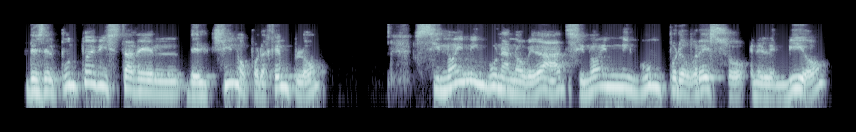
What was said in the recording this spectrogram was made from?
Desde el punto de vista del, del chino, por ejemplo, si no hay ninguna novedad, si no hay ningún progreso en el envío,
